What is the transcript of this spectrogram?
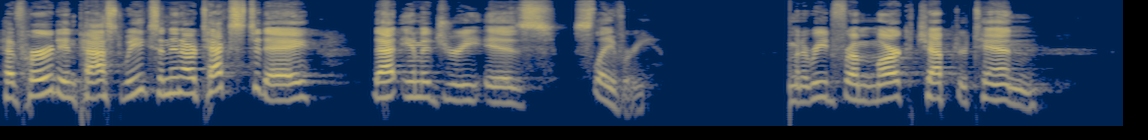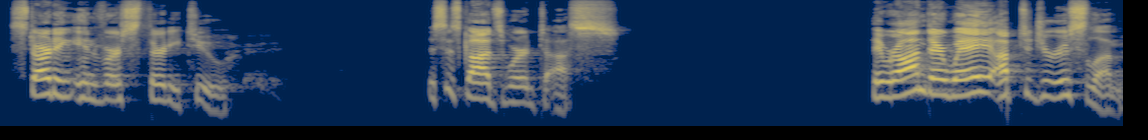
have heard in past weeks, and in our text today, that imagery is slavery. I'm going to read from Mark chapter 10, starting in verse 32. This is God's word to us. They were on their way up to Jerusalem,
